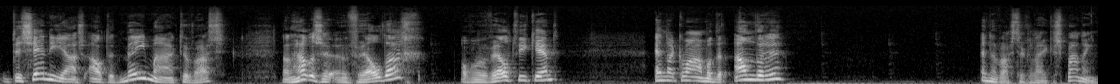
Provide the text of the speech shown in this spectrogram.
decennia's altijd meemaakte was, dan hadden ze een velddag of een veldweekend en dan kwamen er anderen en dan was er gelijke spanning.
